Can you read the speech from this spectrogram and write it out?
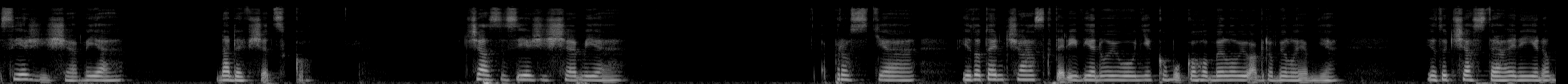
s Ježíšem je nade všecko. Čas s Ježíšem je prostě, je to ten čas, který věnuju někomu, koho miluju a kdo miluje mě. Je to čas strávený jenom,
